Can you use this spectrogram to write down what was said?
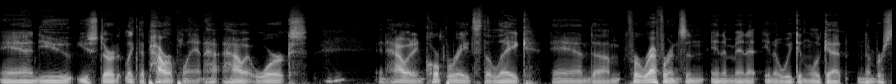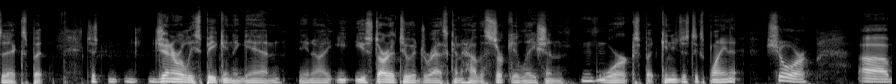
and you you started like the power plant, how, how it works. Mm-hmm and how it incorporates the lake. And um, for reference, in, in a minute, you know, we can look at number six. But just generally speaking, again, you know, you, you started to address kind of how the circulation mm-hmm. works. But can you just explain it? Sure. Uh,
